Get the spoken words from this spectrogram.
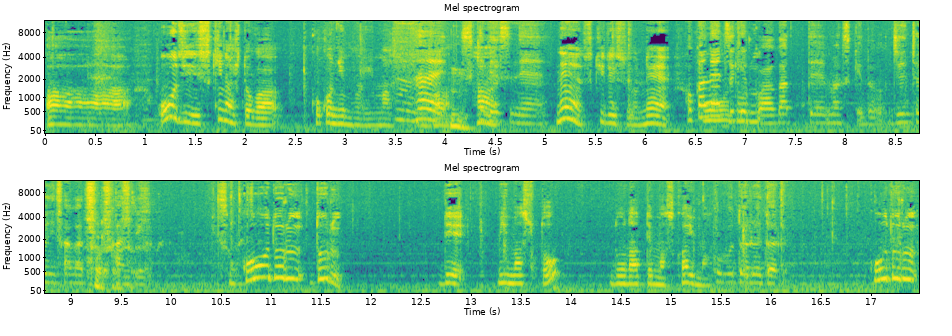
ああ王子好きな人がここにもいます、うん、はい、好きですね、ね好きですよね。他のやつ結構上がってますけど順調に下がってる感じが。5ドルドルで見ますとどうなってますか。今5ドルドル5ドル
